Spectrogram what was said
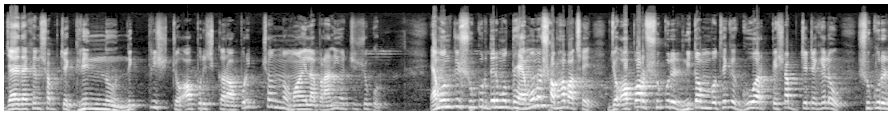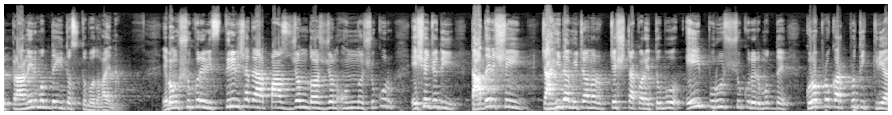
যাই দেখেন সবচেয়ে ঘৃণ্য, নিকৃষ্ট, অপরিষ্কার, অপরিচ্ছন্ন ময়লা প্রাণী হচ্ছে শুকুর। এমনকি শুকুরদের মধ্যে এমনও স্বভাব আছে যে অপর শুকুরের নিতম্ব থেকে গুয়ার পেশাব চেটে গেলেও শুকুরের প্রাণীর মধ্যে ইতস্তবোধ হয় না। এবং শুকুরের স্ত্রীর সাথে আর পাঁচজন, দশজন অন্য শুকুর এসে যদি তাদের সেই চাহিদা মেটানোর চেষ্টা করে, তবুও এই পুরুষ শুকুরের মধ্যে কোনো প্রকার প্রতিক্রিয়া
